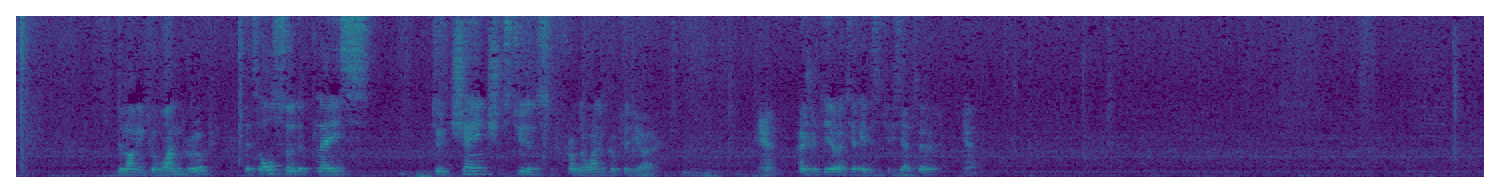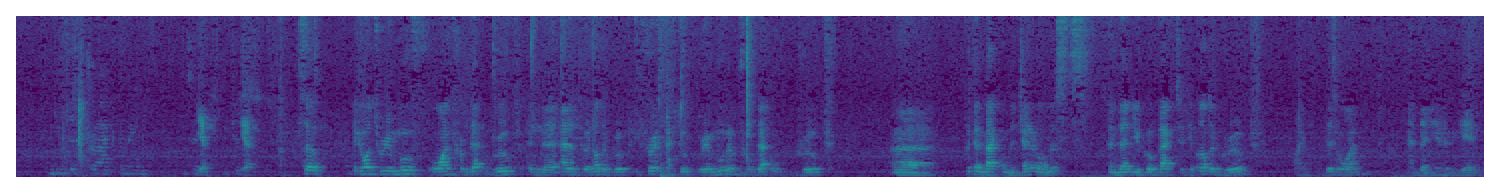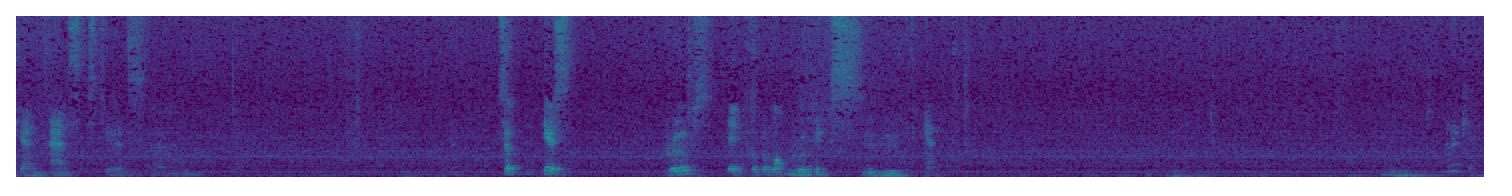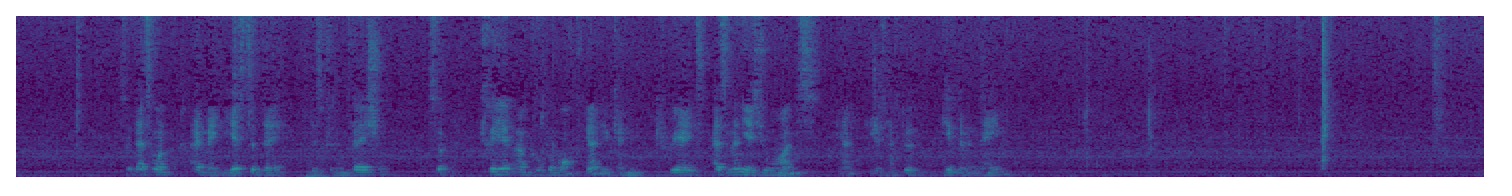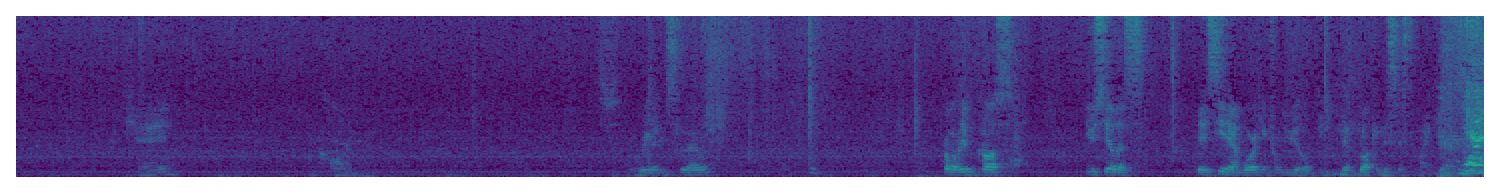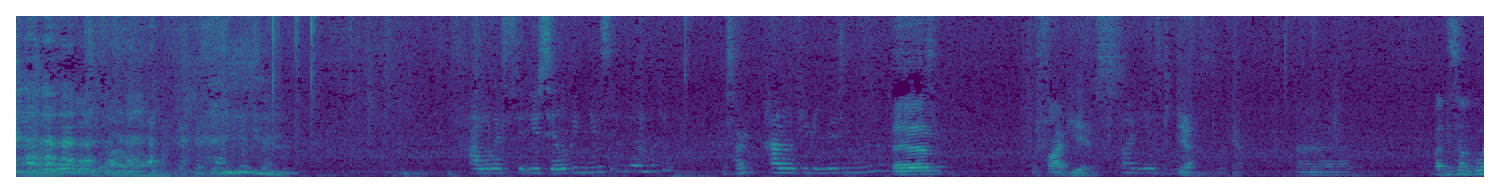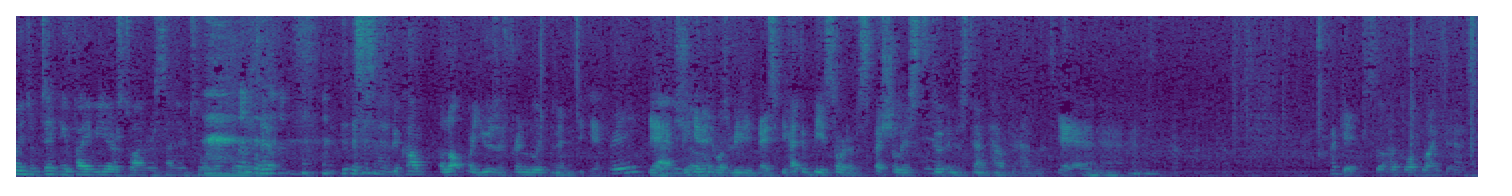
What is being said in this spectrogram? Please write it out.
belonging to one group. It's also the place to change students from the one group to the other. Yeah. Ajouter, retirer des utilisateurs. Yeah. You just drag them in. is it? Yep, You. So if you want to remove one from that group and uh, add them to another group, you first have to remove them from that group, uh, put them back on the general lists, and then you go back to the other group, like this one, and then you again can add students. um. So here's groups, in groupement groupings. Mm-hmm. Yeah. Okay. So that's one I made yesterday, this presentation. So create un groupement. Yeah, you can create as many as you want. Yeah, you just have to give them a name. Okay. really slow. Probably because UCL is, they see them working from the ULB, they're blocking the system, I guess. Yeah. How long has the UCL been using the Moodle? Sorry? How long have you been using Moodle? Um, for five years. Five years. Yeah. Uh, But it's not going to take you five years to understand your tool. the, system has become a lot more user friendly than in the beginning. Really? Yeah, Yeah, in the beginning it was really basic. You had to be sort of a specialist to understand how to handle it. Yeah. yeah, yeah, yeah. Okay, so I'd what like to ask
